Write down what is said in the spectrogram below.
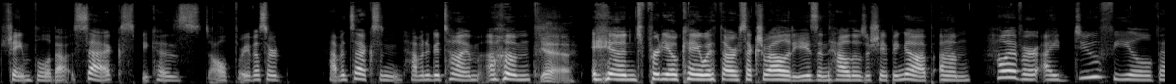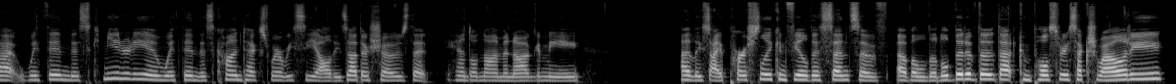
shameful about sex because all three of us are having sex and having a good time um Yeah. and pretty okay with our sexualities and how those are shaping up. Um, however, I do feel that within this community and within this context where we see all these other shows that handle non-monogamy, at least I personally can feel this sense of of a little bit of the, that compulsory sexuality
